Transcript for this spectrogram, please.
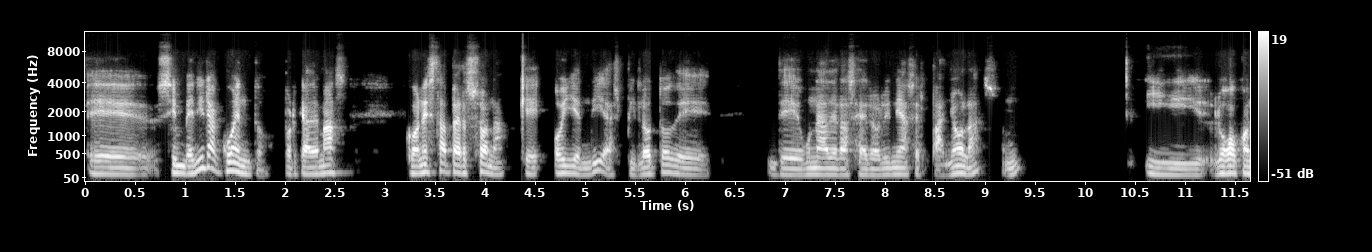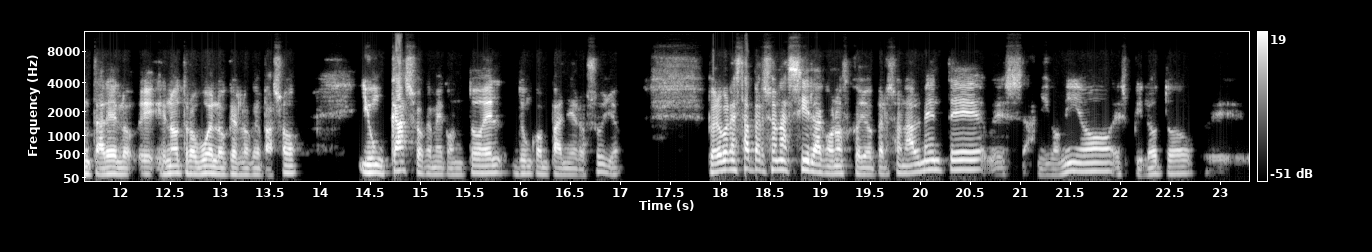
eh, sin venir a cuento, porque además con esta persona que hoy en día es piloto de, una de las aerolíneas españolas, y luego contaré eh, en otro vuelo qué es lo que pasó, y un caso que me contó él de un compañero suyo, pero bueno, esta persona sí la conozco yo personalmente, es amigo mío, es piloto, eh,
